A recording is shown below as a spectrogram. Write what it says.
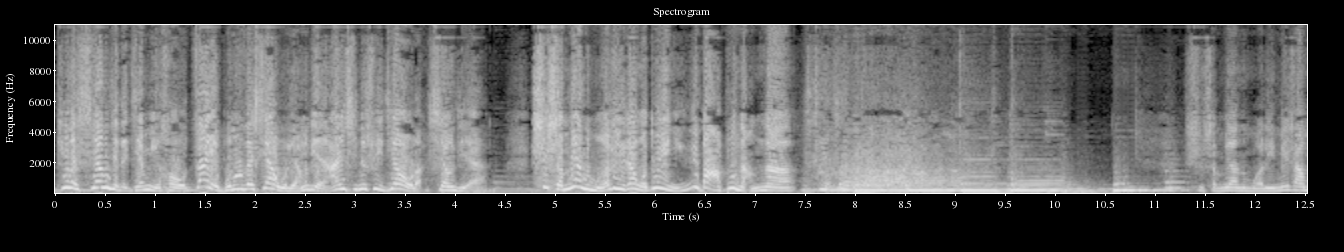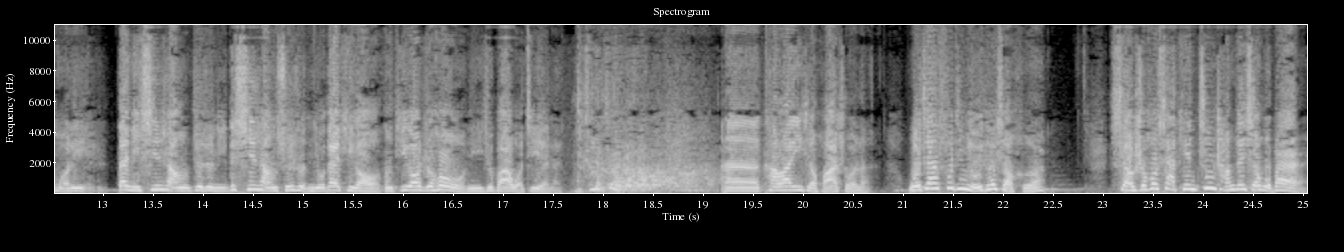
听了香姐的节目以后，再也不能在下午两点安心的睡觉了。香姐，是什么样的魔力让我对你欲罢不能呢？是什么样的魔力？没啥魔力，带你欣赏，就是你的欣赏水准有待提高。等提高之后，你就把我接了。呃，卡哇伊小华说了，我家附近有一条小河，小时候夏天经常跟小伙伴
